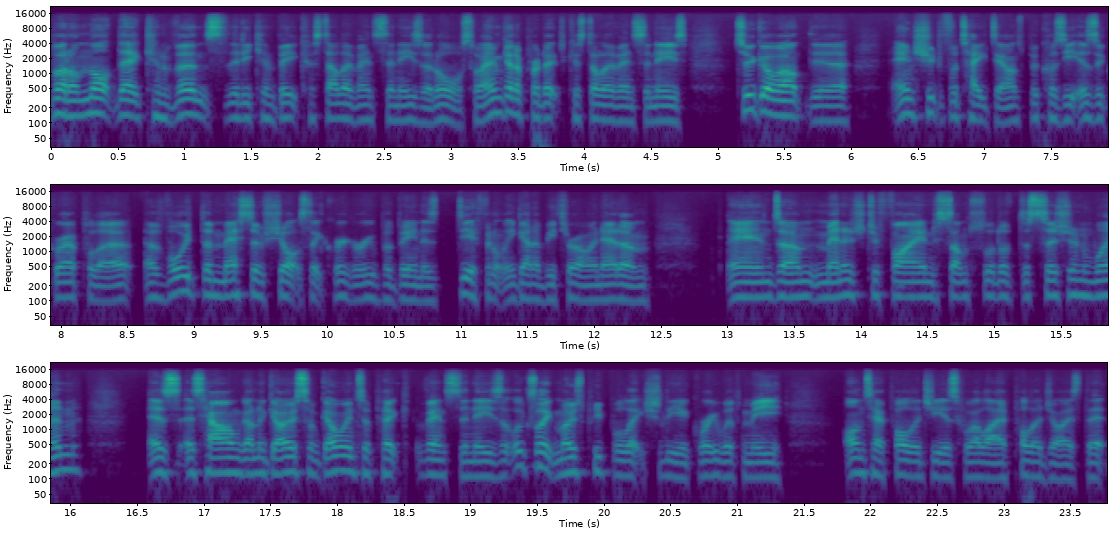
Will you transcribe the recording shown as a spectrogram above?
but I'm not that convinced that he can beat Costello van Steenis at all. So I am going to predict Costello van Steenis to go out there and shoot for takedowns because he is a grappler, avoid the massive shots that Gregory Babene is definitely going to be throwing at him, and um, manage to find some sort of decision win. As, as how I'm going to go. So I'm going to pick van Steenis. It looks like most people actually agree with me on Tapology as well. I apologize that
